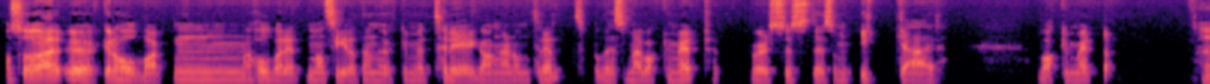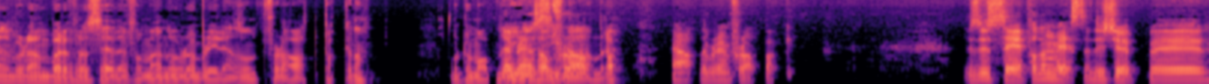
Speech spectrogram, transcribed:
Og så er, øker holdbarheten, Man sier at den øker med tregangeren omtrent på det som er vakumert, versus det som ikke er vakumert. da. Hvordan, bare for å se det for meg, hvordan blir det en sånn flat pakke, da? Hvor tomatene ligger ved sånn siden av hverandre. Ja, det blir en flat pakke. Hvis du ser på det meste du kjøper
